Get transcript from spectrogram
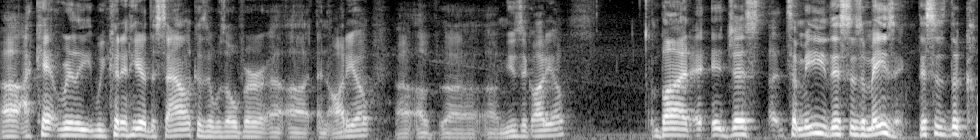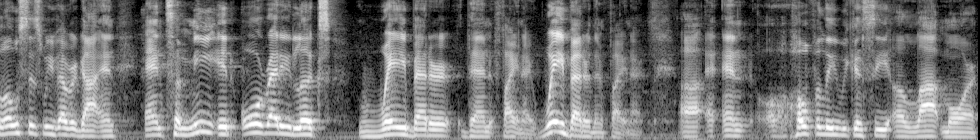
Uh, I can't really, we couldn't hear the sound because it was over uh, uh, an audio uh, of music audio but it just to me this is amazing. This is the closest we've ever gotten. And to me it already looks way better than fight night. Way better than fight night. Uh, and hopefully we can see a lot more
